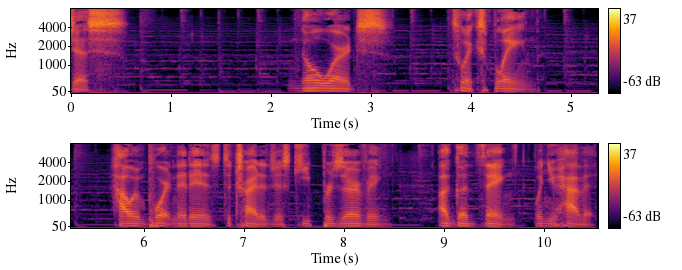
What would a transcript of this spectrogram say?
just no words to explain how important it is to try to just keep preserving a good thing when you have it.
